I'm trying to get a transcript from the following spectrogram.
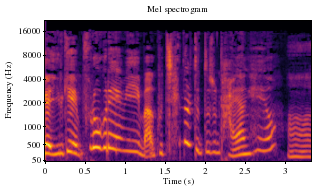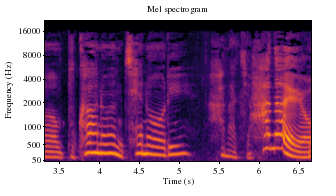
그러니까 이렇게 프로그램이 많고 채널들도 좀 다양해요? 어 북한은 채널이 하나죠. 하나예요.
